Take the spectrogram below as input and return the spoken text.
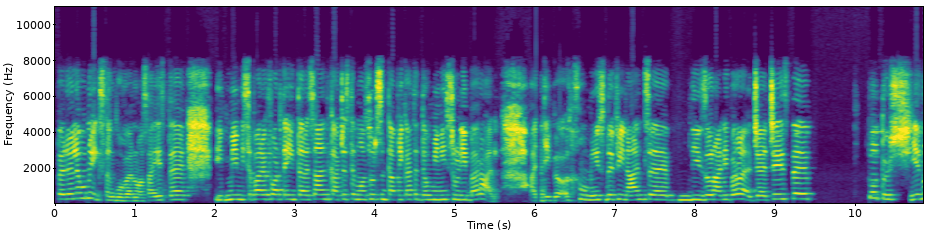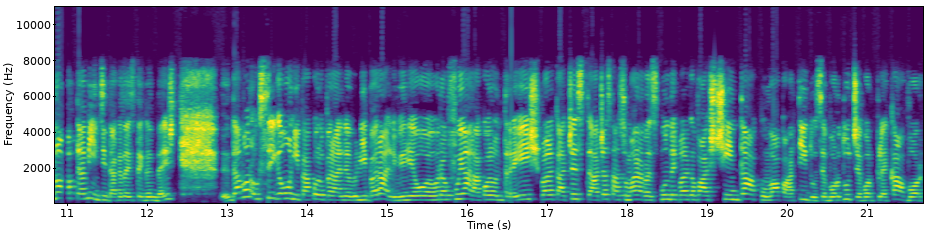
PNL-ul nu există în guvernul ăsta. Este, mi se pare foarte interesant că aceste măsuri sunt aplicate de un ministru liberal. Adică un ministru de finanțe din zona liberală, ceea ce este totuși e noaptea minții dacă să te gândești. Dar mă rog, strigă unii pe acolo pe la liberali, e o răfuială acolo între ei și probabil că acest, această asumare a răspundere probabil că va scinda cumva partidul, se vor duce, vor pleca, vor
